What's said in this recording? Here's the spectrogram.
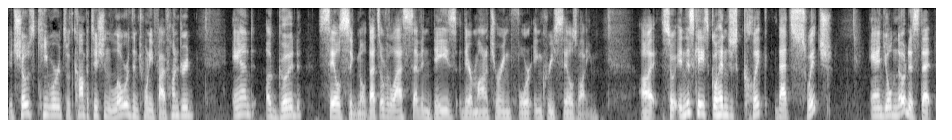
It shows keywords with competition lower than 2,500 and a good sales signal. That's over the last seven days they're monitoring for increased sales volume. Uh, so in this case, go ahead and just click that switch and you'll notice that,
